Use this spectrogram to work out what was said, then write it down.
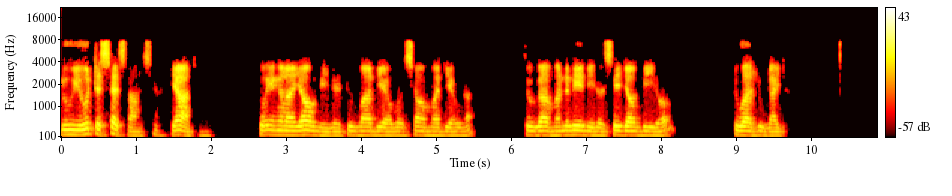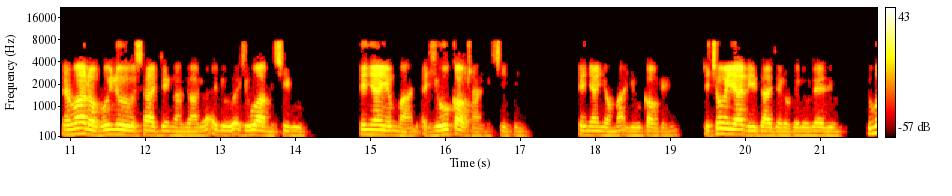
လူရိုးတစ်ဆက်စာရတယ်ကိုအင်္ဂလန်ရောက်နေတဲ့သူမတယောက်ပေါ့ဆောင်းမတယောက်ကသူကမန္တလေးနေတော့ဆေးကြောင်းပြီးတော့သူကလှူလိုက် ဓမ္မတော့ဘုန်းကြီးတို့စာကျင်ကဆိုတော့အဲ့လိုအယိုးကမရှိဘူးပညာရုံမှာအယိုးကောက်တာရှိသေးပညာရုံမှာအယိုးကောက်တယ်တချို့ရဒေတာကျတော့ဘယ်လိုလဲသူသူဘ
